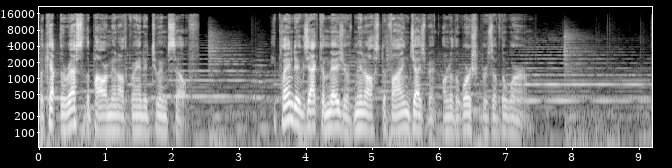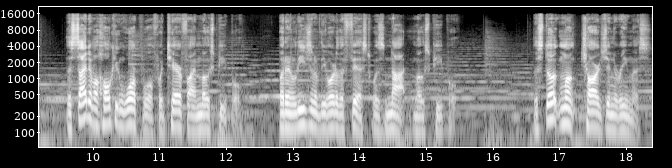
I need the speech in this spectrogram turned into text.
but kept the rest of the power Menoth granted to himself. He planned to exact a measure of Menoth's divine judgment onto the worshippers of the worm. The sight of a hulking warp wolf would terrify most people, but in a Legion of the Order of the Fist was not most people. The stoic monk charged into Remus,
